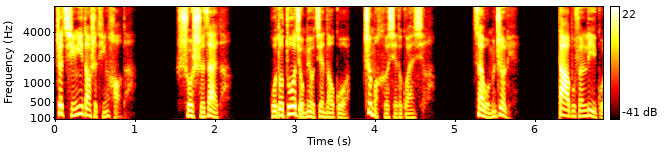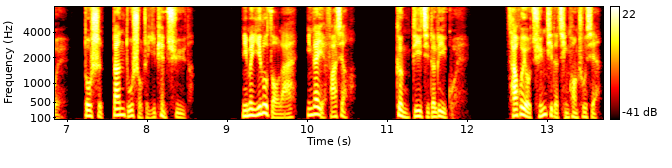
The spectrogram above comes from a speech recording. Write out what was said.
这情谊倒是挺好的。说实在的，我都多久没有见到过这么和谐的关系了？在我们这里，大部分厉鬼都是单独守着一片区域的。你们一路走来，应该也发现了，更低级的厉鬼。才会有群体的情况出现，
